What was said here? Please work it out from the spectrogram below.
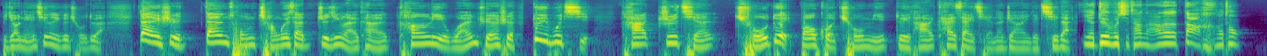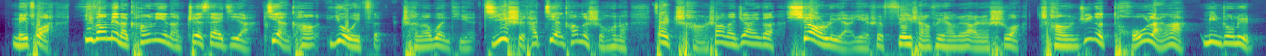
比较年轻的一个球队啊。但是单从常规赛至今来看，康利完全是对不起他之前球队，包括球迷对他开赛前的这样一个期待，也对不起他拿的大合同。没错，一方面呢，康利呢这赛季啊健康又一次成了问题。即使他健康的时候呢，在场上的这样一个效率啊也是非常非常的让人失望。场均的投篮啊命中率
